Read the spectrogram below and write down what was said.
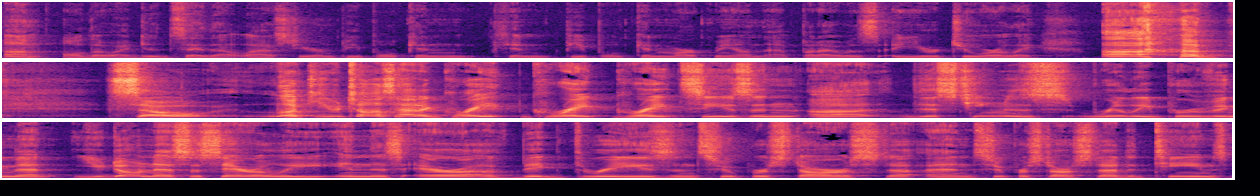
Um, although I did say that last year, and people can can people can mark me on that, but I was a year too early. Uh, so look, Utah's had a great, great, great season. Uh, this team is really proving that you don't necessarily, in this era of big threes and superstar stu- and superstar studded teams,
